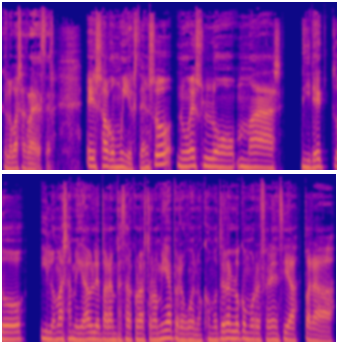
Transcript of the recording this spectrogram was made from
que lo vas a agradecer. Es algo muy extenso, no es lo más directo y lo más amigable para empezar con la astronomía, pero bueno, como tenerlo como referencia para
